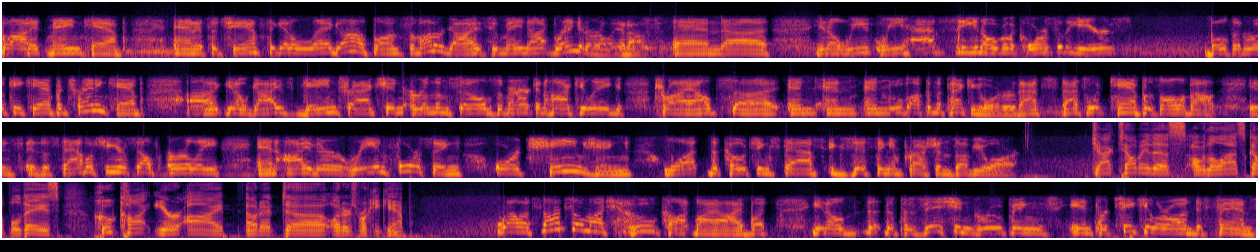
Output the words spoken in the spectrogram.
spot at main camp, and it's a chance to get a leg up on some other guys who may not bring it early enough. And uh, you know, we we have seen over the course of the years both in rookie camp and training camp, uh, you know, guys gain traction, earn themselves American Hockey League tryouts, uh, and and and move up in the pecking order. That's that's what camp is all about: is is establishing yourself early and either reinforcing or changing what the coaching staff's existing impressions of you are. Jack, tell me this: over the last couple days, who caught your eye out at uh, Oilers rookie camp? Well, it's not so much who caught my eye, but you know the the position groupings in particular on defense.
